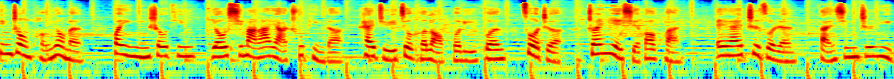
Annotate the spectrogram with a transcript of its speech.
听众朋友们，欢迎您收听由喜马拉雅出品的《开局就和老婆离婚》，作者专业写爆款，AI 制作人繁星之韵。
